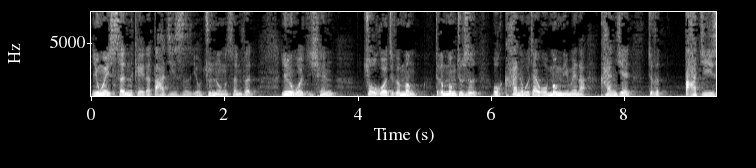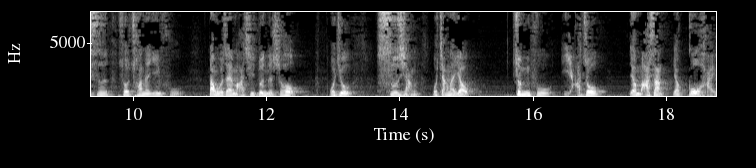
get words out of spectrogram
因为神给了大祭司有尊荣的身份，因为我以前做过这个梦，这个梦就是我看着我在我梦里面呢，看见这个大祭司所穿的衣服。当我在马其顿的时候，我就思想我将来要征服亚洲，要马上要过海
